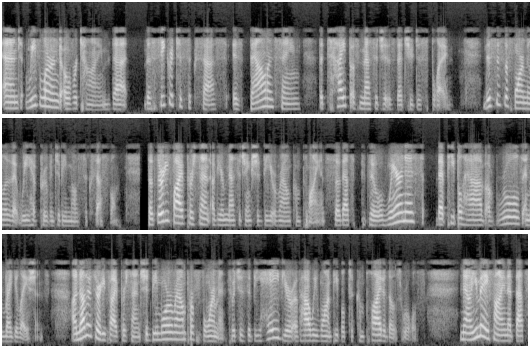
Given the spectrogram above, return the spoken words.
And we've learned over time that the secret to success is balancing the type of messages that you display. This is the formula that we have proven to be most successful. So 35% of your messaging should be around compliance. So that's the awareness that people have of rules and regulations. Another 35% should be more around performance, which is the behavior of how we want people to comply to those rules. Now, you may find that that's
